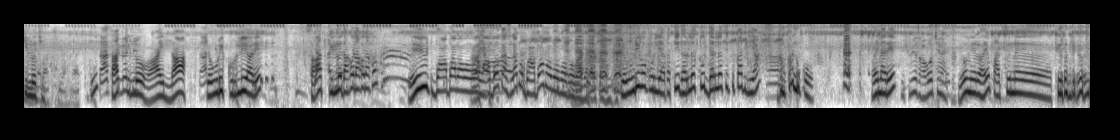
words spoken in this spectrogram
किलोची? सात किलो. आईला. केवढी कुरली अरे. सात किलो दाखव दाखव दाखव. एट बाबा बाबा बाबा. या बघ बघ. बाबा बाबा बाबा बाबा. केवढी बघ कुरली. आता ती धरलंस तूच धरलंस ती तुकाच घ्या आमका नको. होय ना रे? नाही. यो मेलो आहे पाचून अं, फिरून फिरून.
